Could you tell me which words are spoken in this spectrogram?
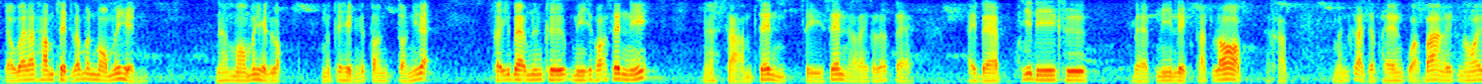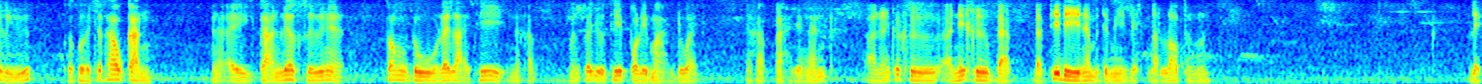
แต่เวลาทำเสร็จแล้วมันมองไม่เห็นนะมองไม่เห็นหรอกมันจะเห็นก็ตอนตอนนี้แหละกับอีกแบบหนึ่งคือมีเฉพาะเส้นนี้นะสามเส้นสี่เส้นอะไรก็แล้วแต่ ไอแบบที่ดีคือแบบมีเหล็กรัดรอบนะครับ มันก็อาจจะแพงกว่าบ้างเล็กน้อยหรือเผลอๆจะเท่ากันนะไอการเลือกซื้อเนี่ยต้องดูหลาย ๆที่นะครับ มันก็อยู่ที่ปริมาณด้วยนะครับอะอย่างนั้นอันนั้นก็คืออันนี้คือแบบแบบที่ดีนะมันจะมีเหล็กรัดรอบตรงนู้น เหล็ก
